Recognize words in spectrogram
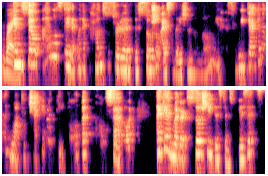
Right. And so I will say that when it comes to sort of the social isolation and the loneliness, we definitely want to check in with people, but also, again, whether it's socially distanced visits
